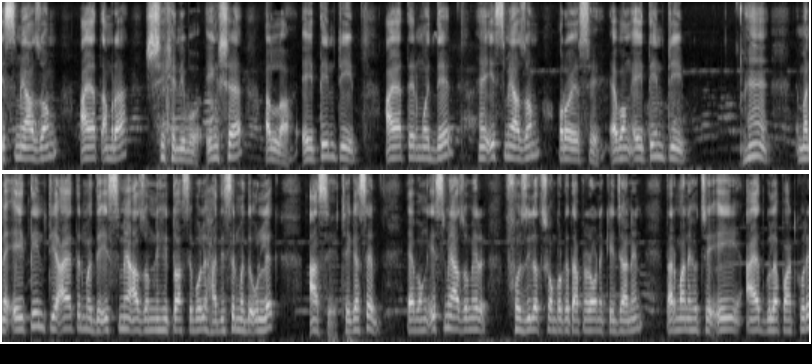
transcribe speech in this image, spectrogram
ইসমে আজম আয়াত আমরা শিখে নিব, ইনশা আল্লাহ। এই তিনটি আয়াতের মধ্যে হ্যাঁ ইসমে আজম রয়েছে এবং এই তিনটি হ্যাঁ মানে এই তিনটি আয়াতের মধ্যে ইসমে আজম নিহিত আছে বলে হাদিসের মধ্যে উল্লেখ আছে, ঠিক আছে? এবং ইসমে আজমের ফজিলত সম্পর্কে তো আপনারা অনেকেই জানেন। তার মানে হচ্ছে এই আয়াতগুলা পাঠ করে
